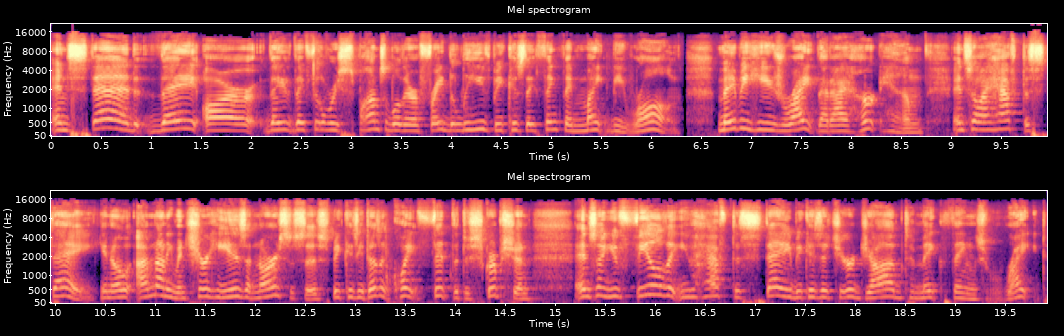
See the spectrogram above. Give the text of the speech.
Instead, they are they, they feel responsible. They're afraid to leave because they think they might be wrong. Maybe he's right that I hurt him, and so I have to stay. You know, I'm not even sure he is a narcissist because he doesn't quite fit the description. And so you feel that you have to stay because it's your job to make things right.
